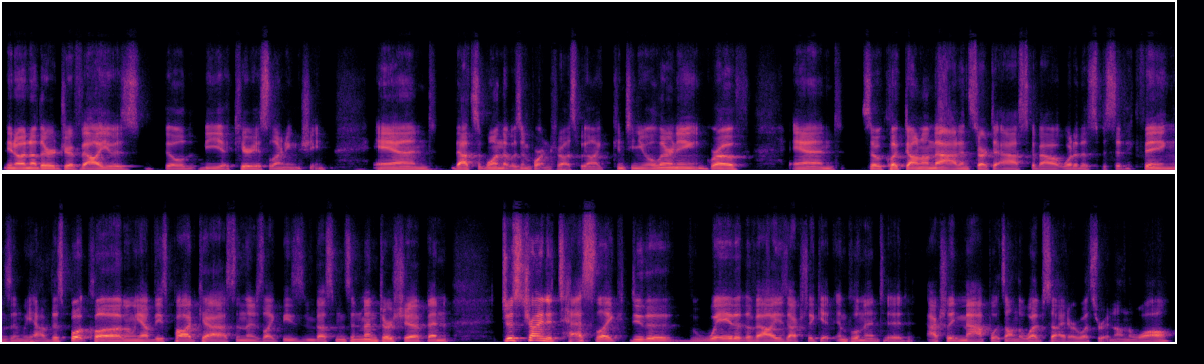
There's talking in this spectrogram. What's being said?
you know another drift value is build be a curious learning machine. And that's one that was important for us. We like continual learning and growth. And so click down on that and start to ask about what are the specific things and we have this book club and we have these podcasts and there's like these investments in mentorship and just trying to test like do the, the way that the values actually get implemented actually map what's on the website or what's written on the wall.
